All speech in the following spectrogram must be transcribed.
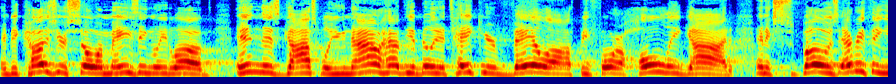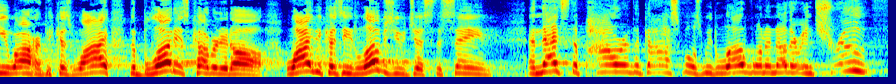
And because you're so amazingly loved in this gospel, you now have the ability to take your veil off before a holy God and expose everything you are. Because why? The blood has covered it all. Why? Because He loves you just the same. And that's the power of the gospel we love one another in truth.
